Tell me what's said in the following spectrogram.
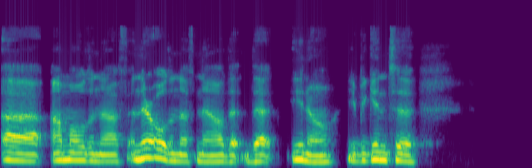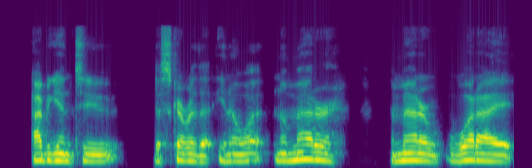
uh i'm old enough and they're old enough now that that you know you begin to i begin to discover that you know what? No matter no matter what I,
